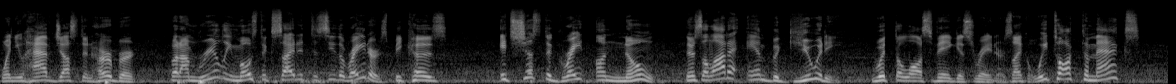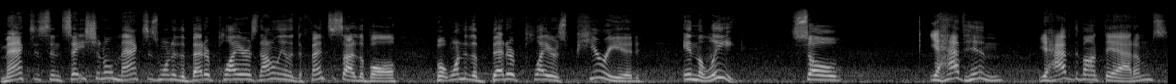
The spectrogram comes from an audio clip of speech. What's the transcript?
when you have Justin Herbert. But I'm really most excited to see the Raiders because it's just a great unknown. There's a lot of ambiguity with the Las Vegas Raiders. Like we talked to Max, Max is sensational. Max is one of the better players, not only on the defensive side of the ball, but one of the better players, period, in the league. So you have him, you have Davante Adams.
